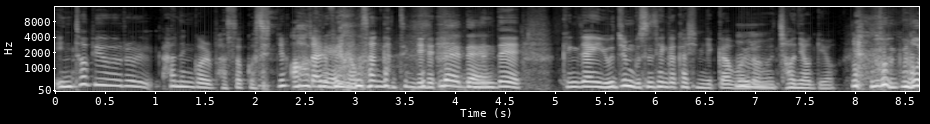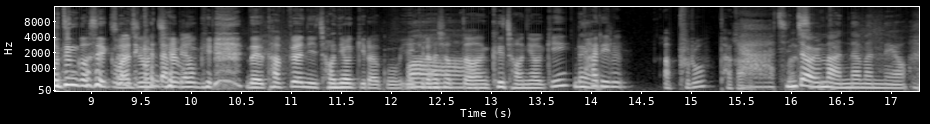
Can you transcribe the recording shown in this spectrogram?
인터뷰를 하는 걸 봤었거든요. 아, 짧은 그래요? 영상 같은 게 네, 네. 있는데 굉장히 요즘 무슨 생각하십니까? 뭐 음. 이러면 저녁이요. 뭐 모든 것의 그 마지막 답변. 제목이 네 답변이 저녁이라고 얘기를 와. 하셨던 그 저녁이 네. 8일 앞으로 다가. 야, 진짜 얼마 안 남았네요. 음.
